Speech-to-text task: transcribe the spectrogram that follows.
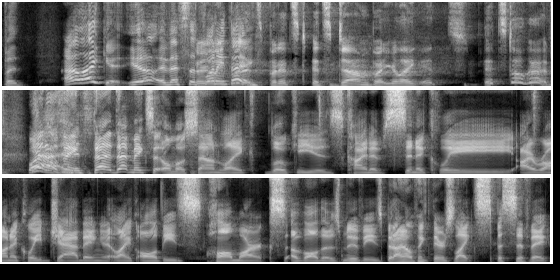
but I like it, you know. And that's the But funny like, but thing. it's, but it's it's dumb. But you're like, it's it's still good. Well, Yeah, I don't think that that makes it almost sound like Loki is kind of cynically, ironically jabbing at like all these hallmarks of all those movies, but I don't think there's like specific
